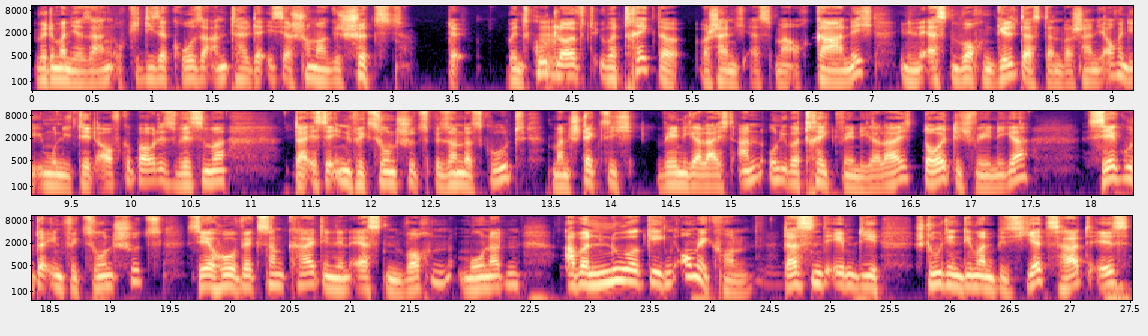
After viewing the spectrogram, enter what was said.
würde man ja sagen, okay, dieser große Anteil, der ist ja schon mal geschützt. Wenn es gut mhm. läuft, überträgt er wahrscheinlich erstmal auch gar nicht. In den ersten Wochen gilt das dann wahrscheinlich auch, wenn die Immunität aufgebaut ist, wissen wir, da ist der Infektionsschutz besonders gut. Man steckt sich weniger leicht an und überträgt weniger leicht, deutlich weniger sehr guter Infektionsschutz, sehr hohe Wirksamkeit in den ersten Wochen, Monaten, aber nur gegen Omikron. Das sind eben die Studien, die man bis jetzt hat, ist,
